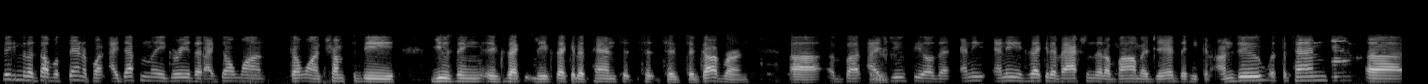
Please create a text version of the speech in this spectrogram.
Speaking to the double standard point, I definitely agree that I don't want don't want Trump to be using exec, the executive pen to to, to, to govern. Uh, but I do feel that any any executive action that Obama did that he can undo with the pen, uh,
